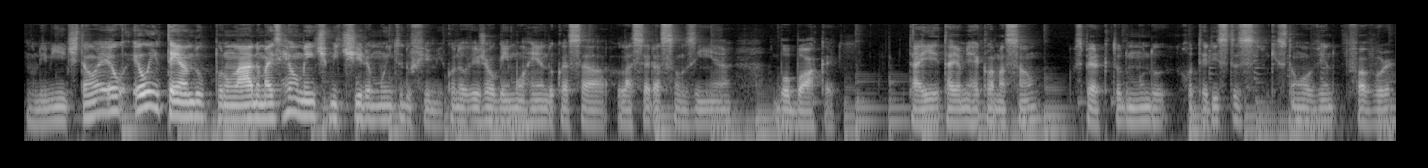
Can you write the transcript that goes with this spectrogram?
no limite. Então eu, eu entendo por um lado, mas realmente me tira muito do filme quando eu vejo alguém morrendo com essa laceraçãozinha boboca. Tá aí, tá aí a minha reclamação. Espero que todo mundo, roteiristas que estão ouvindo, por favor,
